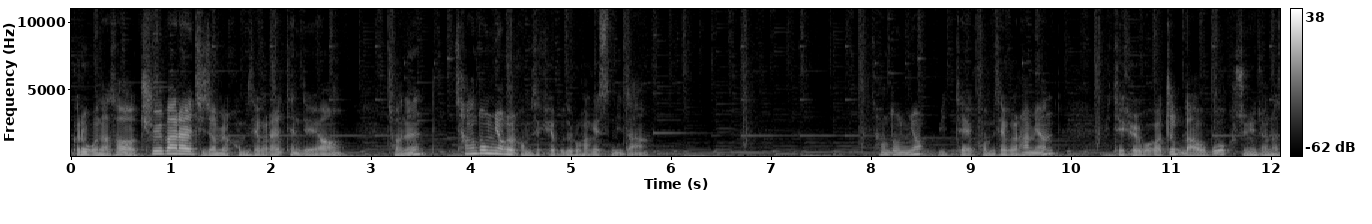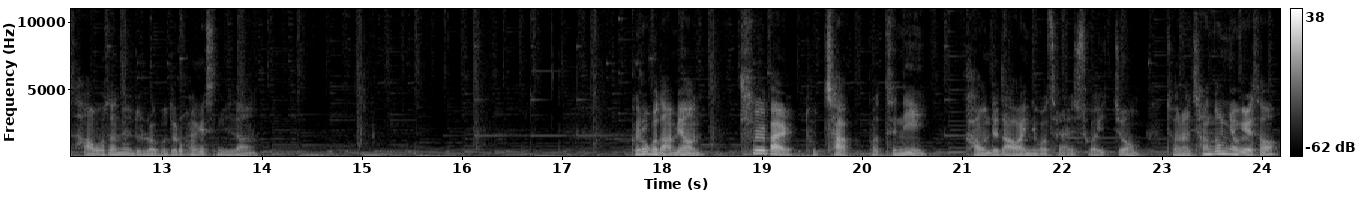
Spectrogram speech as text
그러고 나서 출발할 지점을 검색을 할 텐데요. 저는 창동역을 검색해 보도록 하겠습니다. 창동역 밑에 검색을 하면 밑에 결과가 쭉 나오고 그 중에 저는 4호선을 눌러보도록 하겠습니다. 그러고 나면 출발, 도착 버튼이 가운데 나와 있는 것을 알 수가 있죠. 저는 창동역에서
